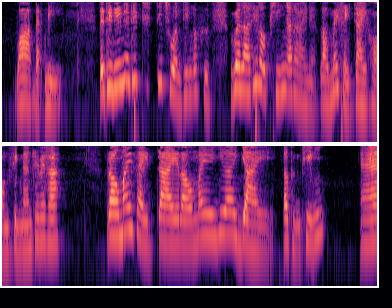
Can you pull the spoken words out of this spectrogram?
ๆว่าแบบนี้ แต่ทีนี้เนี่ยที่ที่ชวนทิ้งก็คือ เวลาที่เราทิ้งอะไรเนี่ย เราไม่ใส่ใจของสิ่งนั้นใช่ไหมคะ เราไม่ใส่ใจเราไม่เยื่อใยเราถึงทิ้งอ่า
